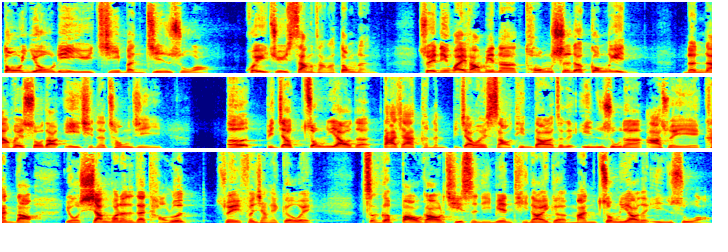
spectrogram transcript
都有利于基本金属哦汇聚上涨的动能。所以另外一方面呢，铜饰的供应仍然会受到疫情的冲击。而比较重要的，大家可能比较会少听到的这个因素呢，阿水也看到有相关的人在讨论，所以分享给各位。这个报告其实里面提到一个蛮重要的因素哦，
